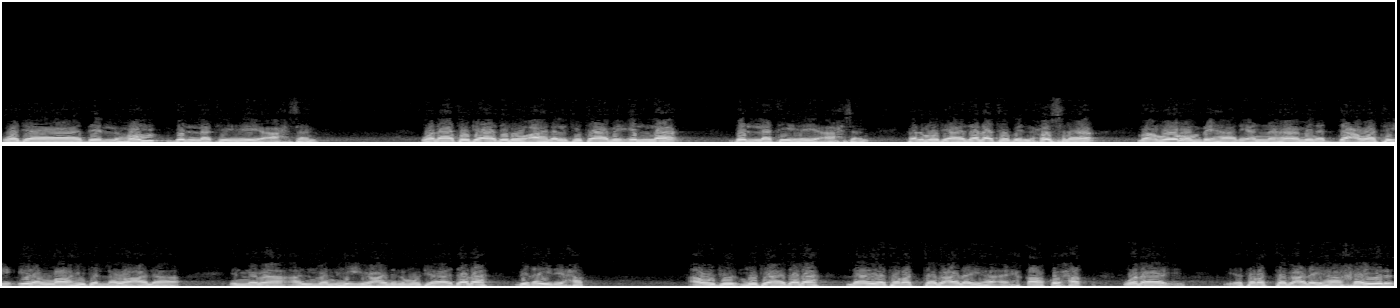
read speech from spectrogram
وجادلهم بالتي هي أحسن. ولا تجادلوا أهل الكتاب إلا بالتي هي أحسن. فالمجادلة بالحسنى مأمور بها لأنها من الدعوة إلى الله جل وعلا. إنما المنهي عن المجادلة بغير حق أو مجادلة لا يترتب عليها إحقاق حق ولا يترتب عليها خير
